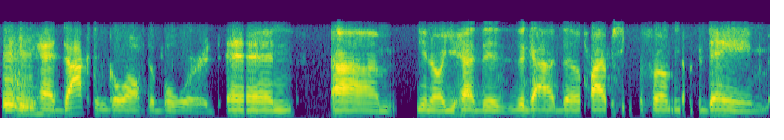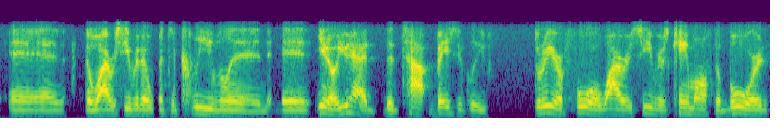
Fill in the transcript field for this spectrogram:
when you Mm-hmm. had Doctson go off the board and um, you know, you had the the guy the wide receiver from Notre Dame and the wide receiver that went to Cleveland and you know, you had the top basically three or four wide receivers came off the board,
